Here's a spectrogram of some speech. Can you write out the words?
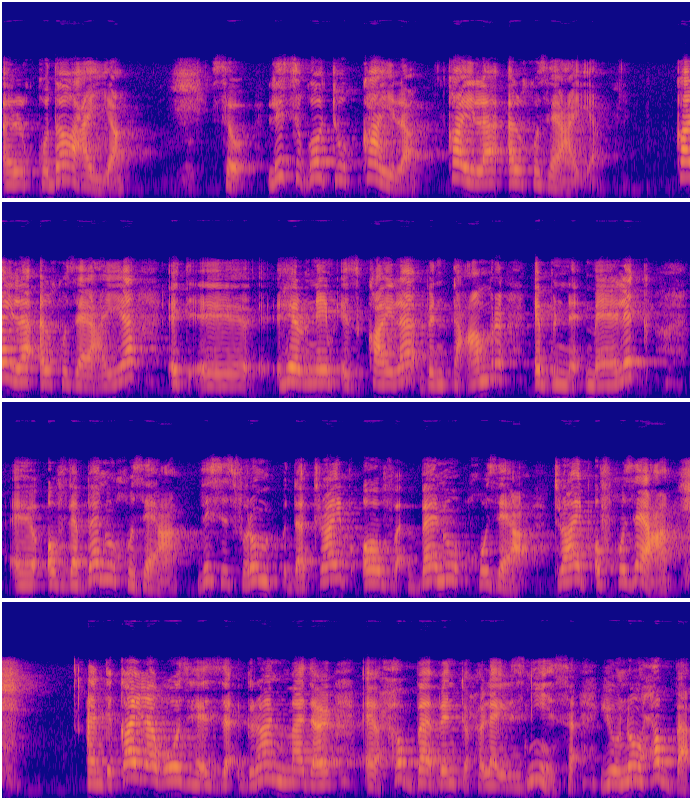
al-Quda'iyya. So let's go to Qayla, Qayla al-Khuzaiya. Qayla al-Khuzaiya, it, uh, her name is Qayla bint Amr ibn Malik uh, of the Banu Khuza'a. This is from the tribe of Banu Khuza'a, tribe of Khuza'a. And Qayla was his grandmother, uh, Hubba bint Hulayl's niece. You know Hubba.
